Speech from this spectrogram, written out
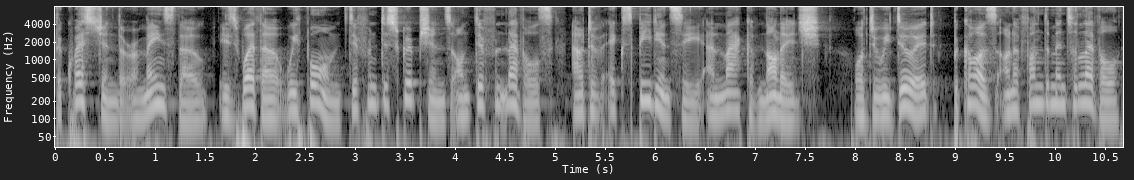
The question that remains though is whether we form different descriptions on different levels out of expediency and lack of knowledge, or do we do it because on a fundamental level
